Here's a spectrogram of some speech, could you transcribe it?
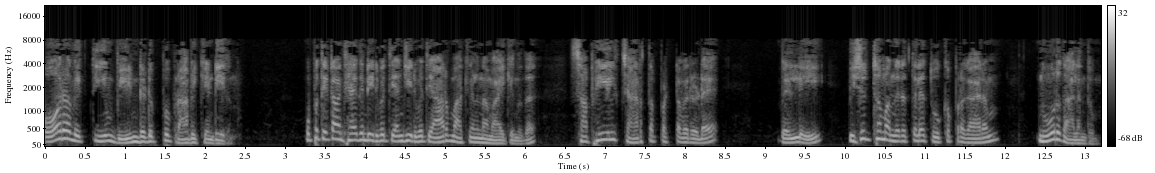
ഓരോ വ്യക്തിയും വീണ്ടെടുപ്പ് പ്രാപിക്കേണ്ടിയിരുന്നു. മുപ്പത്തിയെട്ടാം അധ്യായത്തിന്റെ ഇരുപത്തിയഞ്ച് ഇരുപത്തിയാറ് വാക്യങ്ങൾ നാം വായിക്കുന്നത് സഭയിൽ ചാർത്തപ്പെട്ടവരുടെ വെള്ളി വിശുദ്ധ മന്ദിരത്തിലെ തൂക്കപ്രകാരം നൂറ് താലന്തും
